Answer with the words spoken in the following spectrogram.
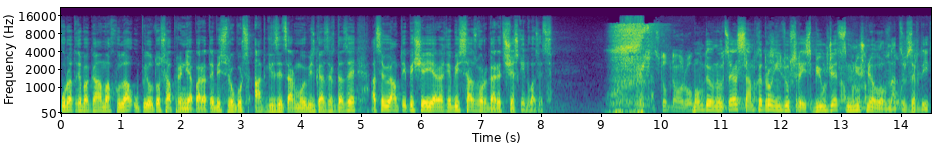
ყურადღება გაამახვილა უპილოტო საფრენი აპარატების, როგორც ადგილზე წარმოების გაზრდაზე, ასევე ამ ტიპის შეიარაღების საზღვარგარეთ შესყიდვაზეც. მომდევნო წელს სამხედრო ინდუსტრიის ბიუჯეტს მნიშვნელოვნად ვზრდით.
